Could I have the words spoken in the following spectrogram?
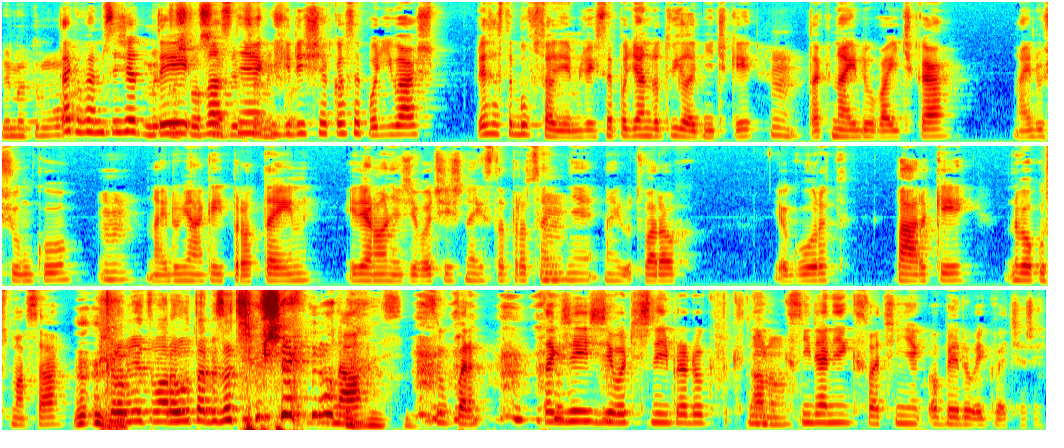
dejme tomu. Tak vem si, že ty jsi vlastně, když jako se podíváš, já se s tebou vsadím, že když se podívám do tvý ledničky, Hm. tak najdu vajíčka, najdu šunku, Mhm. najdu nějaký protein, ideálně živočišný stoprocentně, Hmm. najdu tvaroh, jogurt, párky nebo kus masa. Kromě tvarohu, tak by zatím všechno. No, super. Takže jíš živočišný produkt k, ní, Ano. k snídani, k svačině, k obědu i k večeři.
